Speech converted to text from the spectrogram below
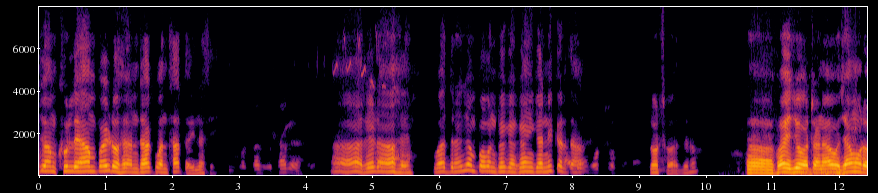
જો આમ ખુલ્લે આમ પડ્યો છે અને ઢાંકવાનું થતોય નથી. વરસાદ વધારે હા. હા રેડા હે. વાદરા જો આમ પવન ભેગા ઘણી ઘા નીકળતા. આજે ઓછો છે. લોઠો વાદરો હા ભાઈ જો અટાણે આવો જામોડો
